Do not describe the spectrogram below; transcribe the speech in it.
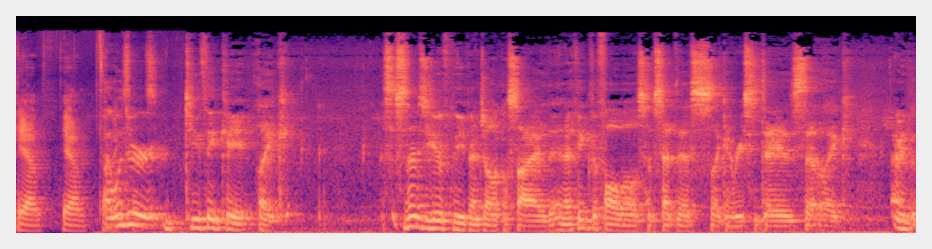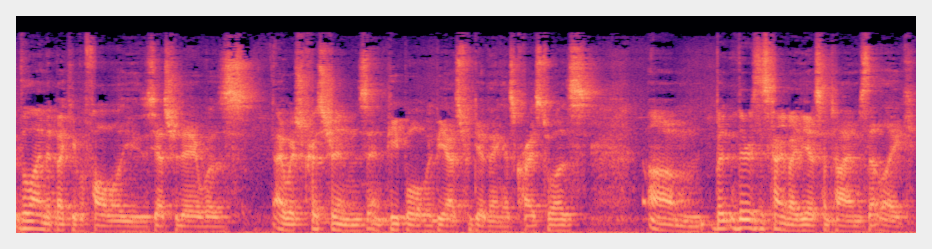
Yeah, yeah. I wonder, sense. do you think, Kate, like, sometimes you hear from the evangelical side, and I think the Falwells have said this, like, in recent days, that, like, I mean, the line that Becky Falwell used yesterday was, I wish Christians and people would be as forgiving as Christ was. Um, but there's this kind of idea sometimes that, like,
